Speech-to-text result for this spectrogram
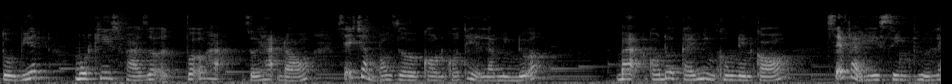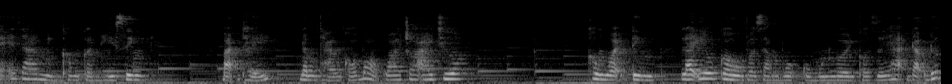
Tôi biết một khi phá vỡ vỡ hạn giới hạn đó sẽ chẳng bao giờ còn có thể là mình nữa. Bạn có được cái mình không nên có, sẽ phải hy sinh thứ lẽ ra mình không cần hy sinh. Bạn thấy năm tháng có bỏ qua cho ai chưa? Không ngoại tình là yêu cầu và ràng buộc của một người có giới hạn đạo đức.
